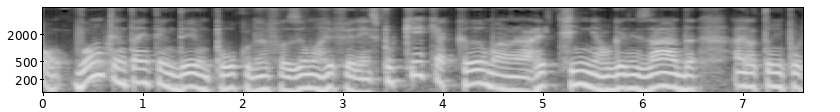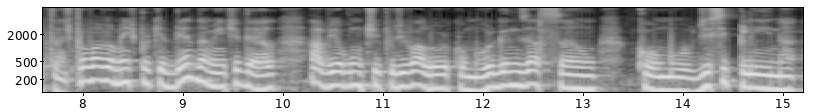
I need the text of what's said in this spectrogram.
Bom, vamos tentar entender um pouco, né, fazer uma referência. Por que, que a cama, a retinha, organizada, era tão importante? Provavelmente porque dentro da mente dela havia algum tipo de valor, como organização, como disciplina,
